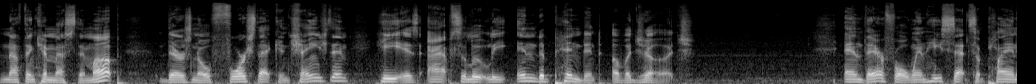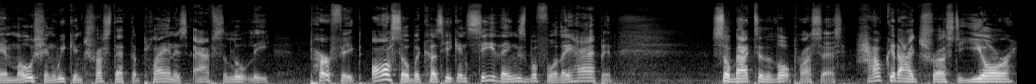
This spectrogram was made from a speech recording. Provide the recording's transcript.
Nothing can mess them up. There's no force that can change them. He is absolutely independent of a judge. And therefore, when he sets a plan in motion, we can trust that the plan is absolutely perfect, also because he can see things before they happen. So back to the thought process. How could I trust your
